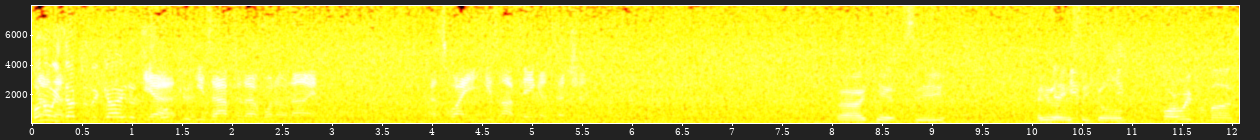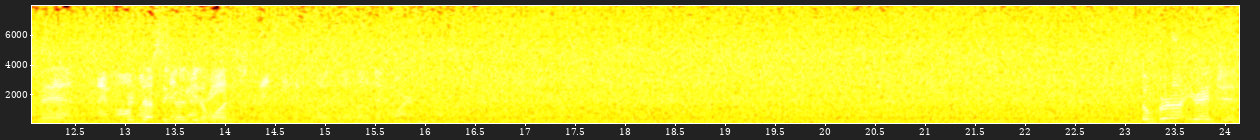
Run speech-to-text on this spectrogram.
Oh No, no, he's after the guy that's Yeah, smoking. he's after that 109. That's why he's not paying attention. Uh, I can't see. I can Yeah, only see gold. he's far away from us, Yeah, man. I'm They're definitely in gonna be gun the one. I just need to close it a little bit more. Don't burn out your engine.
